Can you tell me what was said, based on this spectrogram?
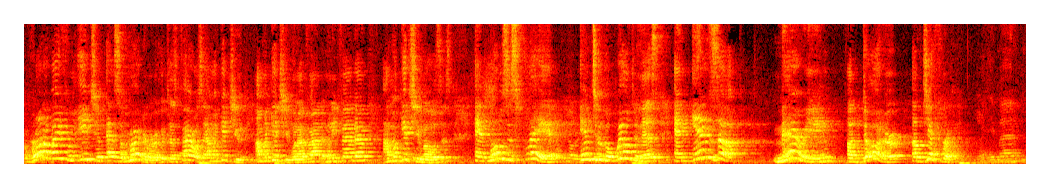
run away from Egypt as a murderer because Pharaoh said, I'm gonna get you, I'm gonna get you. When I find when he found out, I'm gonna get you, Moses. And Moses fled into the wilderness and ends up marrying a daughter of Jethro. Amen.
